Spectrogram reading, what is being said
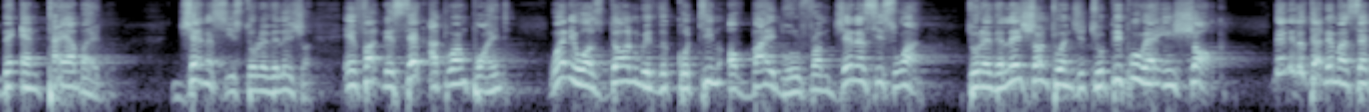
The entire Bible. Genesis to Revelation. In fact, they said at one point, when he was done with the quoting of Bible from Genesis 1 to Revelation 22, people were in shock. Then he looked at them and said,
